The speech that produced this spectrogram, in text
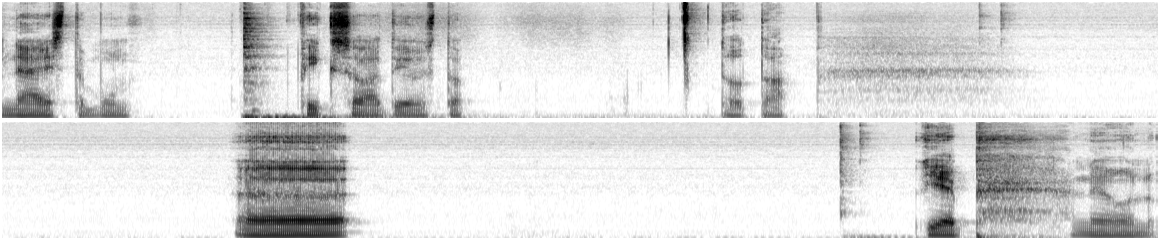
näistä mun fiksaatioista. Tota, öö, jep, ne on,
